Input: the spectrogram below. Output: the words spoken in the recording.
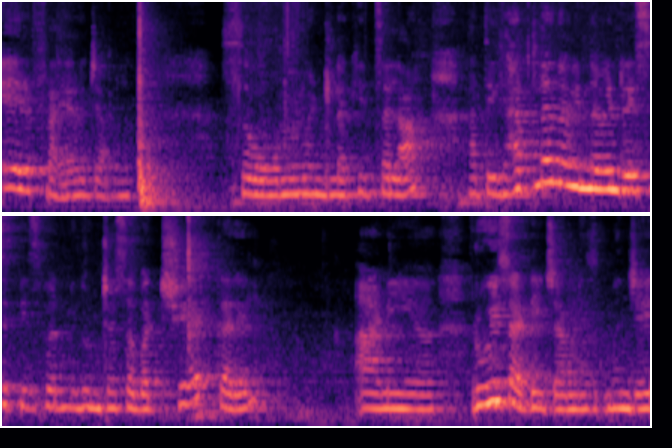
एअर फ्रायर जाम सो मी म्हटलं की चला आता घातल्या नवीन नवीन रेसिपीजवर मी तुमच्यासोबत शेअर करेल. आणि रुईसाठीच्या म्हणजे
